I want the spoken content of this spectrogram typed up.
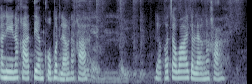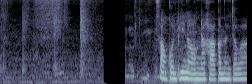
อันนี้นะคะเตรียมครบหมดแล้วนะคะ เดี๋ยวก็จะไหว้กันแล้วนะคะสองคนพี่น้องนะคะกำลังจะไหว้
